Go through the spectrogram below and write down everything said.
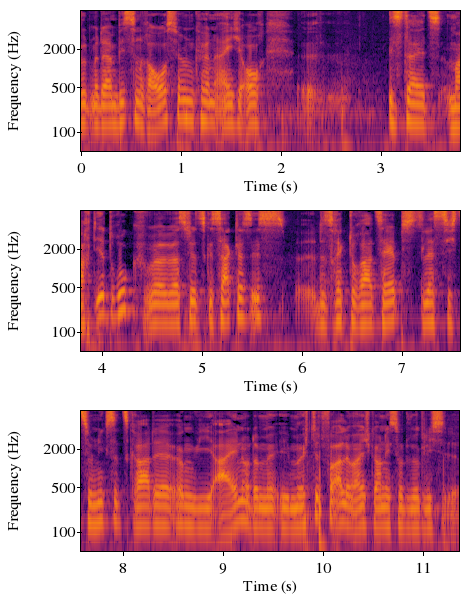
wird man da ein bisschen raushören können, eigentlich auch. Äh, ist da jetzt, macht ihr Druck? Was du jetzt gesagt hast, ist, das Rektorat selbst lässt sich zu nichts jetzt gerade irgendwie ein oder ihr möchtet vor allem eigentlich gar nicht so wirklich äh,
